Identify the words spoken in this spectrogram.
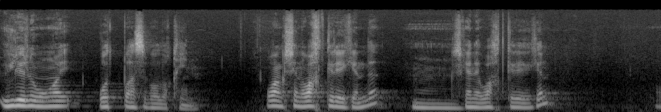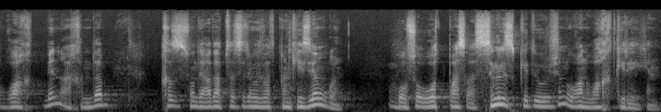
үйлену оңай отбасы болу қиын. Оған кішкене уақыт керек екен да. Кішкене уақыт керек екен. Уақытпен ақырындап қыз сондай адаптациядан өтіп жатқан кезең ғой. Ол сол отбасыға сіңілісіп кету үшін оған уақыт керек екен.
